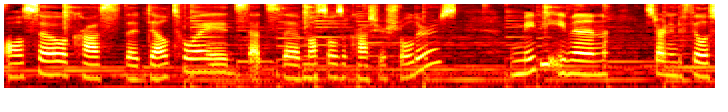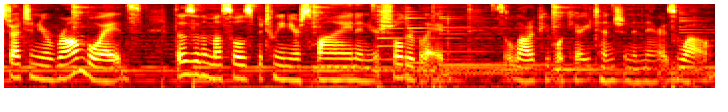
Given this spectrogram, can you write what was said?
Also across the deltoids, that's the muscles across your shoulders. Maybe even starting to feel a stretch in your rhomboids those are the muscles between your spine and your shoulder blade. So a lot of people carry tension in there as well.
